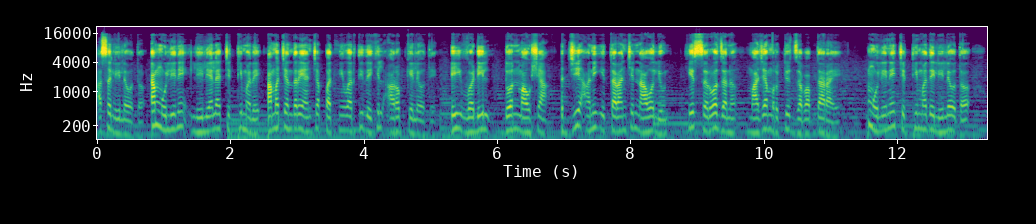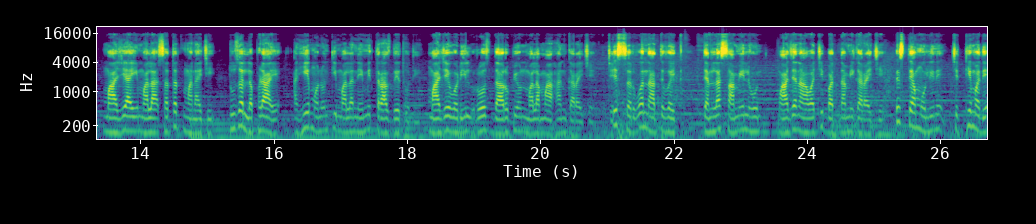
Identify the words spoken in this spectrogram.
असं लिहिलं होतं. त्या मुलीने लिहिलेल्या चिठ्ठीमध्ये रामचंद्र यांच्या पत्नीवरती देखील आरोप केले होते. आई वडील दोन मावशा आजी आणि इतरांची नावं लिहून हे सर्वजण माझ्या मृत्यूत जबाबदार आहे. मुलीने चिठ्ठीमध्ये लिहिलं होतं माझी आई मला सतत म्हणायची तुझं लफडा आहे आणि हे म्हणून ती मला नेहमी त्रास देत होती माझे वडील रोज दारू पिऊन मला मारहाण करायचे. ते सर्व नातेवाईक त्यांना सामील होऊन माझ्या नावाची बदनामी करायचे. तेच त्या मुलीने चिठ्ठीमध्ये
